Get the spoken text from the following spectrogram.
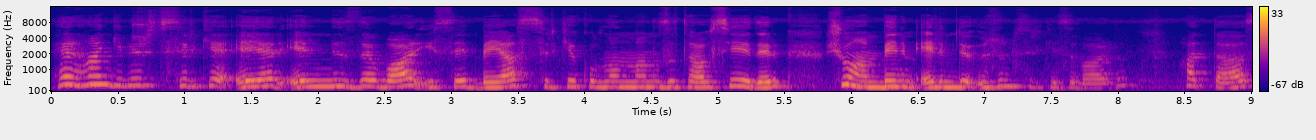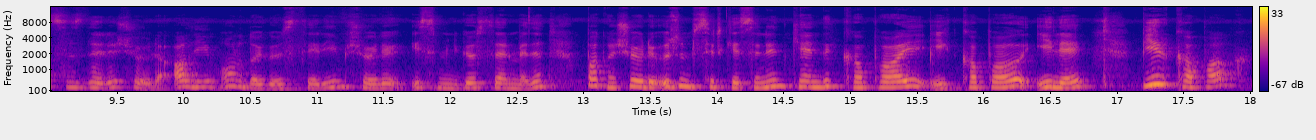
herhangi bir sirke eğer elinizde var ise beyaz sirke kullanmanızı tavsiye ederim. Şu an benim elimde üzüm sirkesi vardı. Hatta sizlere şöyle alayım onu da göstereyim. Şöyle ismini göstermeden. Bakın şöyle üzüm sirkesinin kendi kapağı, kapağı ile bir kapak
